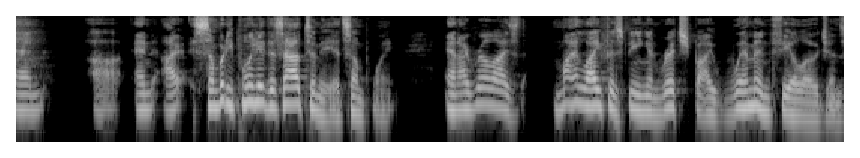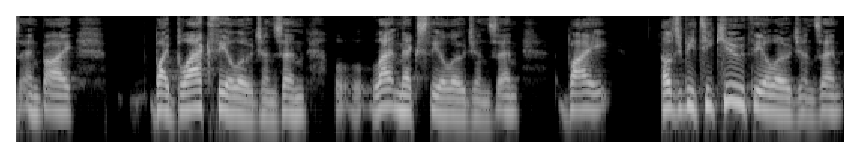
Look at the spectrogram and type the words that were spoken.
And uh, and I somebody pointed this out to me at some point, and I realized my life is being enriched by women theologians and by by black theologians and Latinx theologians and by LGBTQ theologians and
